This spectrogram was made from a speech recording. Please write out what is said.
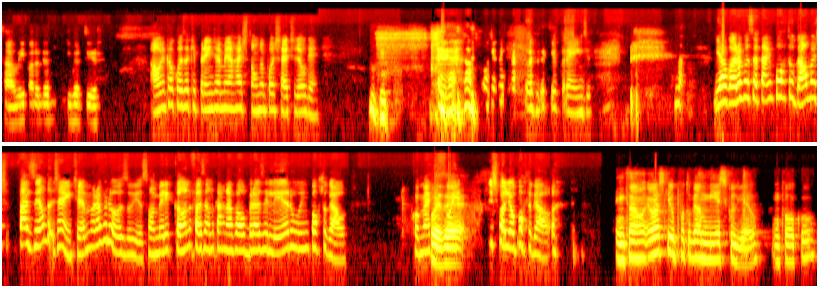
tá ali para divertir. A única coisa que prende é me arrastão na pochete de alguém. É a única coisa que prende. E agora você está em Portugal, mas fazendo. Gente, é maravilhoso isso. Um americano fazendo carnaval brasileiro em Portugal. Como é que pois foi? É... Você escolheu Portugal? Então, eu acho que o Portugal me escolheu um pouco.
